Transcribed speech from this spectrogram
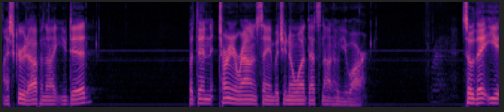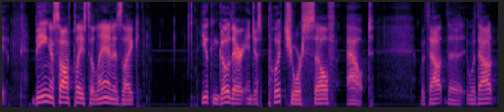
I screwed up, and they're like, You did? But then turning around and saying, But you know what? That's not who you are. So that you, being a soft place to land is like, you can go there and just put yourself out without the without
